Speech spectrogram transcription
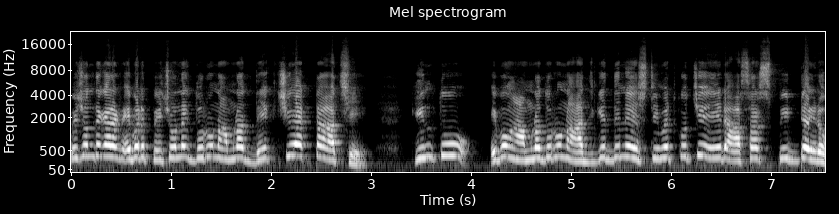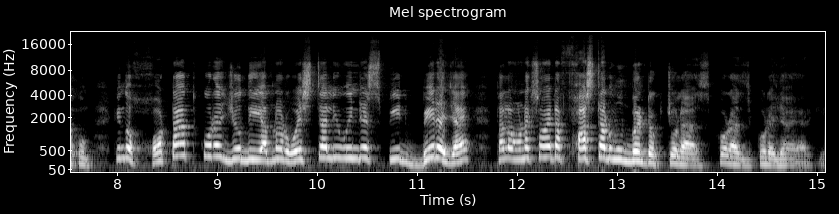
পেছন থেকে আর এবারে পেছনে ধরুন আমরা দেখছিও একটা আছে। কিন্তু এবং আমরা ধরুন আজকের দিনে এস্টিমেট করছি এর আসার স্পিডটা এরকম। কিন্তু হঠাৎ করে যদি আপনার ওয়েস্টার্লি উইন্ডের স্পিড বেড়ে যায় তাহলে অনেক সময় এটা ফাস্টার মুভমেন্টও চলে আস করে যায় আর কি।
